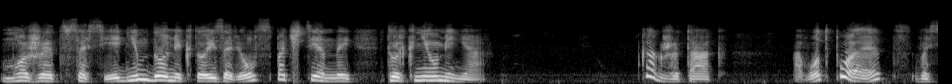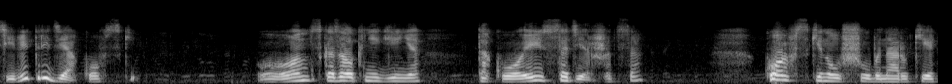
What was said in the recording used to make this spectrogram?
«Может, в соседнем доме кто и завелся почтенный, только не у меня». «Как же так? А вот поэт Василий Тридиаковский». «Он, — сказал княгиня, — такой содержится». Корф скинул шубы на руки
